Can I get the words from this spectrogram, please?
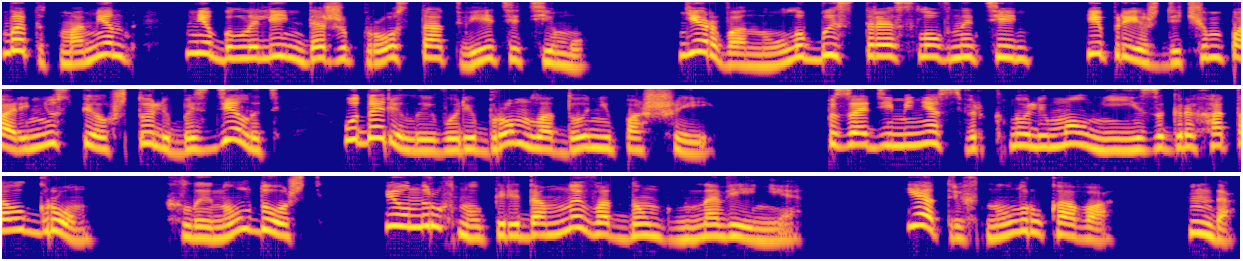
В этот момент мне было лень даже просто ответить ему. Я рванула, быстрая, словно тень, и прежде чем парень успел что-либо сделать, ударила его ребром ладони по шее. Позади меня сверкнули молнии и загрохотал гром. Хлынул дождь, и он рухнул передо мной в одно мгновение. Я отряхнул рукава. Да,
